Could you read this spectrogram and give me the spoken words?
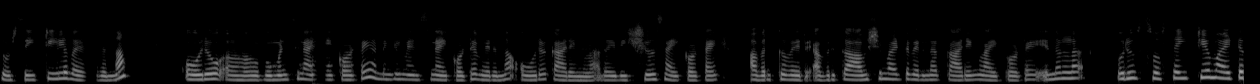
സൊസൈറ്റിയിൽ വരുന്ന ഓരോ വുമൻസിനായിക്കോട്ടെ അല്ലെങ്കിൽ മെൻസിനായിക്കോട്ടെ വരുന്ന ഓരോ കാര്യങ്ങൾ അതായത് ഇഷ്യൂസ് ആയിക്കോട്ടെ അവർക്ക് അവർക്ക് ആവശ്യമായിട്ട് വരുന്ന കാര്യങ്ങളായിക്കോട്ടെ എന്നുള്ള ഒരു സൊസൈറ്റിയുമായിട്ട്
